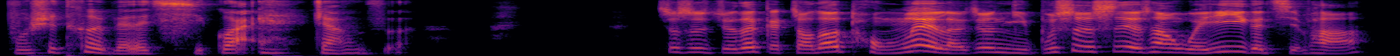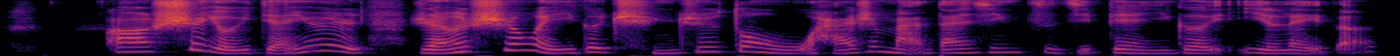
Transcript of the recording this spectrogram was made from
不是特别的奇怪这样子。就是觉得找到同类了，就你不是世界上唯一一个奇葩啊，是有一点，因为人身为一个群居动物，还是蛮担心自己变一个异类的。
